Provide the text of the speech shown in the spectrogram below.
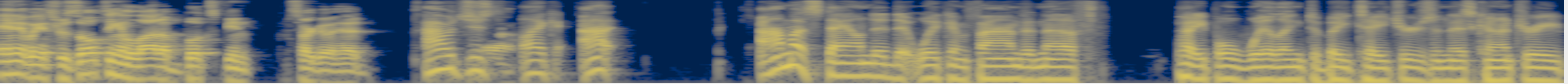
Anyway, it's resulting in a lot of books being. Sorry, go ahead. I was just like, I, I'm astounded that we can find enough people willing to be teachers in this country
